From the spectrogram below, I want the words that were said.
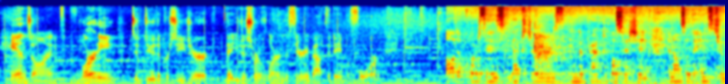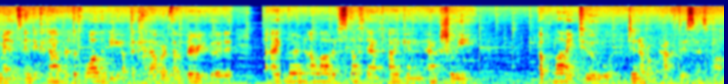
hands-on learning to do the procedure that you just sort of learned the theory about the day before all the courses, lectures, and the practical session, and also the instruments and the cadaver. The quality of the cadavers are very good. I learned a lot of stuff that I can actually apply to general practice as well.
